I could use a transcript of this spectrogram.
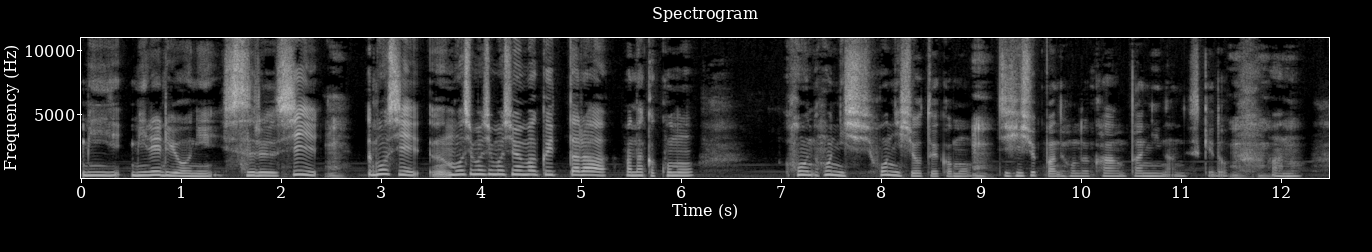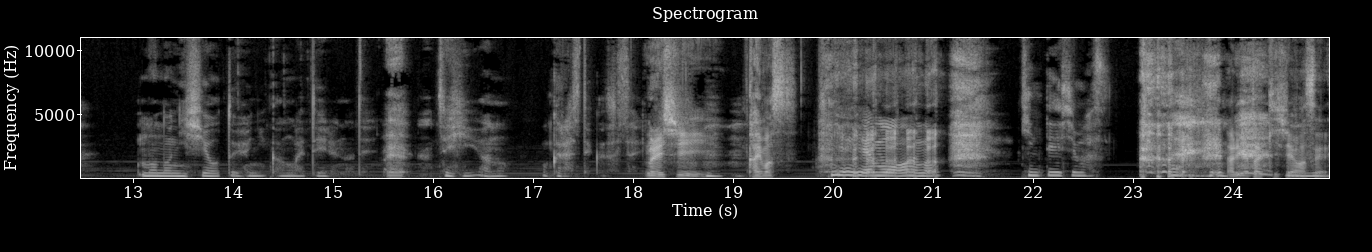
見、見れるようにするし、うん。もし、うんもしもしもしうまくいったら、まあなんかこの、本、本にし、本にしようというかもう、うん自費出版で本当に簡単になんですけど、うんうんあの、、ものにしようというふうに考えているので、え、ぜひ、あの、送らせてください。嬉しい。うん買います。いやいや、もう、あの、金定します。ありがたき幸うんせ。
